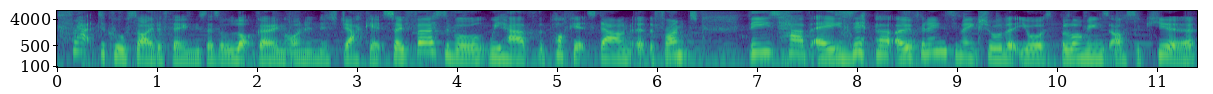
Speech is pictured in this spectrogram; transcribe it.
practical side of things, there's a lot going on in this jacket. So first of all, we have the pockets down at the front. These have a zipper opening to make sure that your belongings are secure,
